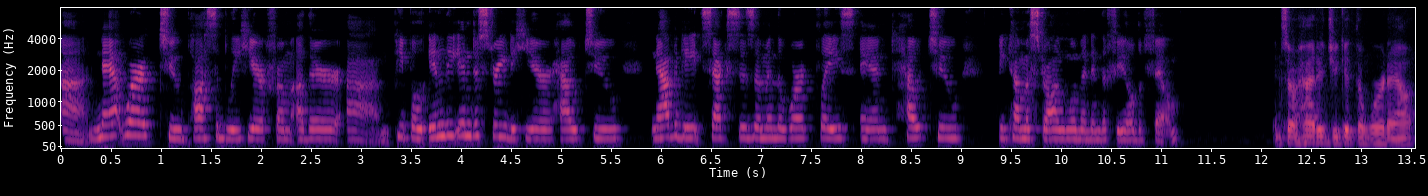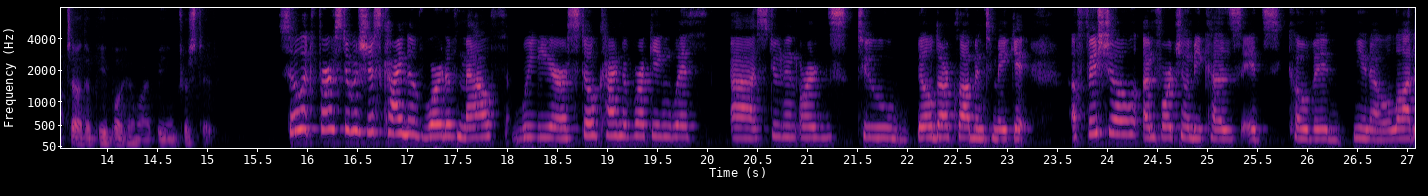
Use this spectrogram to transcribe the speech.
uh, network, to possibly hear from other um, people in the industry, to hear how to navigate sexism in the workplace, and how to become a strong woman in the field of film. And so, how did you get the word out to other people who might be interested? So, at first, it was just kind of word of mouth. We are still kind of working with uh, student orgs to build our club and to make it official. Unfortunately, because it's COVID, you know, a lot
